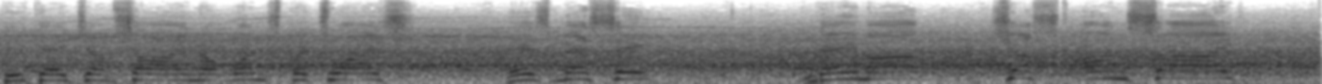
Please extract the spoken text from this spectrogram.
Piqué jumps high, not once but twice. Here's Messi. Neymar just onside.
